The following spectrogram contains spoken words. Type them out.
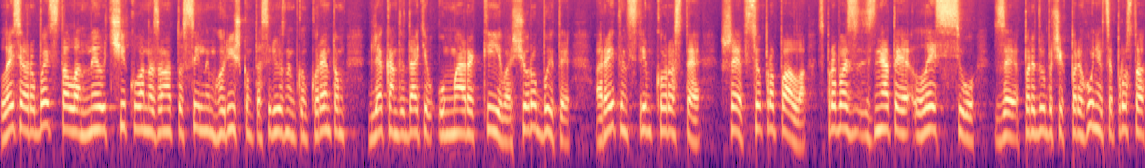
Леся Робець стала неочікувано занадто сильним горішком та серйозним конкурентом для кандидатів у мери Києва. Що робити? Рейтинг стрімко росте. Шеф, все пропало. Спроба зняти Лесю з передвиборчих перегонів це просто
